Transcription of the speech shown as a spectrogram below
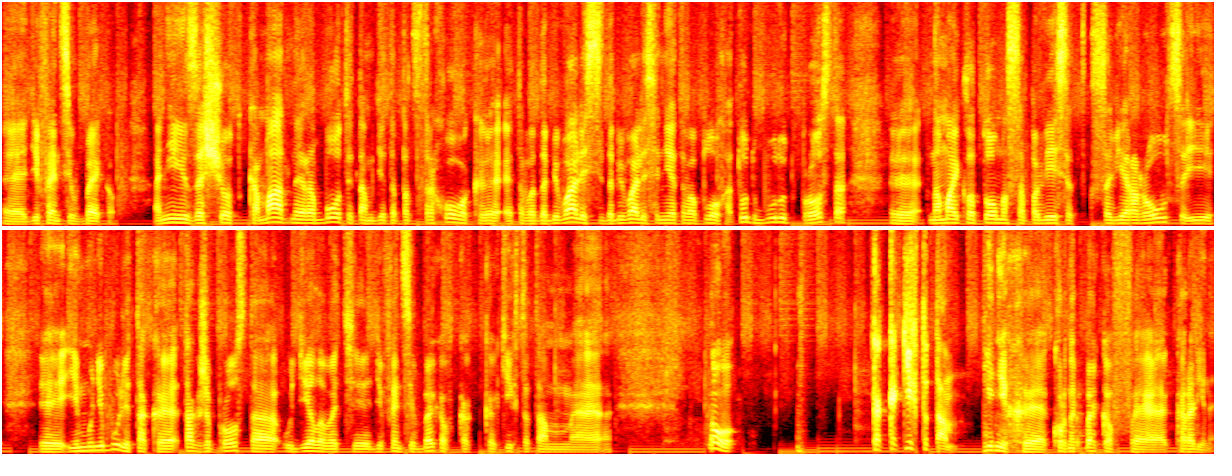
э, defensive бэков они за счет командной работы, там где-то подстраховок э, этого добивались, и добивались они этого плохо. Тут будут просто э, на Майкла Томаса повесят Савьера Роудса, и э, ему не будет так, э, так же просто уделывать э, бэков, как каких-то там, э, ну... Как каких-то там. Иних э, корнербеков э, Каролины,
